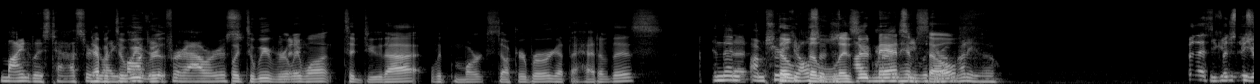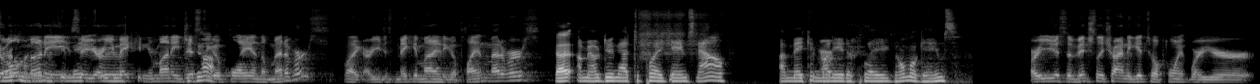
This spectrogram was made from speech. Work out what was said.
mindless tasks or Yeah, but like do we logging re- for hours. but do we really want to do that with Mark Zuckerberg at the head of this? and then that- I'm sure The- you can the also just buy lizard man currency with your own himself? money though. But that's You can but just it's use your your own money money. you So you're, are you making your money just to go play in the metaverse? Like, are you just making money to go play in the metaverse? That I mean, I'm doing that to play games now. I'm making money to play normal games. Are you just eventually trying to get to a point where you're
